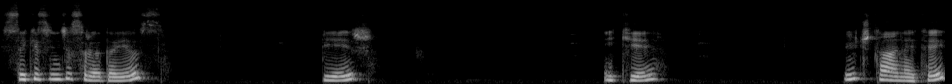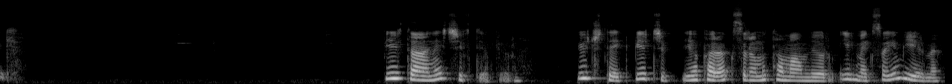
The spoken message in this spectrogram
8. sıradayız. 1 2 3 tane tek bir tane çift yapıyorum. 3 tek bir çift yaparak sıramı tamamlıyorum. İlmek sayım 20.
